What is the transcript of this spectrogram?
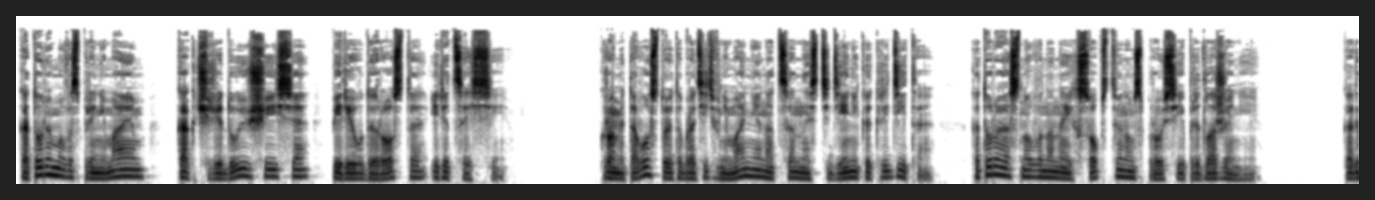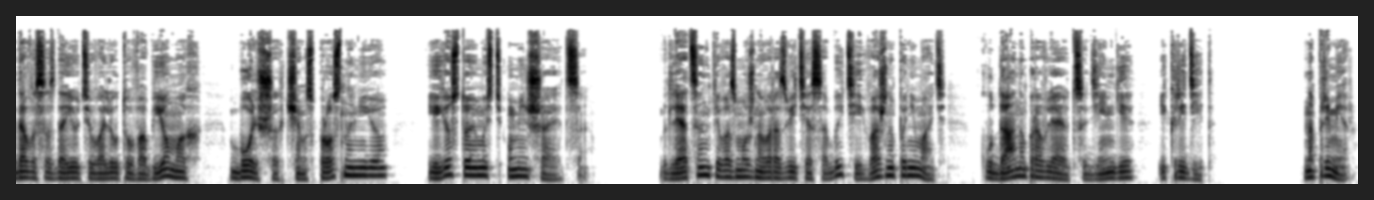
который мы воспринимаем как чередующиеся периоды роста и рецессии. Кроме того, стоит обратить внимание на ценность денег и кредита, которая основана на их собственном спросе и предложении. Когда вы создаете валюту в объемах больших, чем спрос на нее, ее стоимость уменьшается. Для оценки возможного развития событий важно понимать, куда направляются деньги и кредит. Например,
